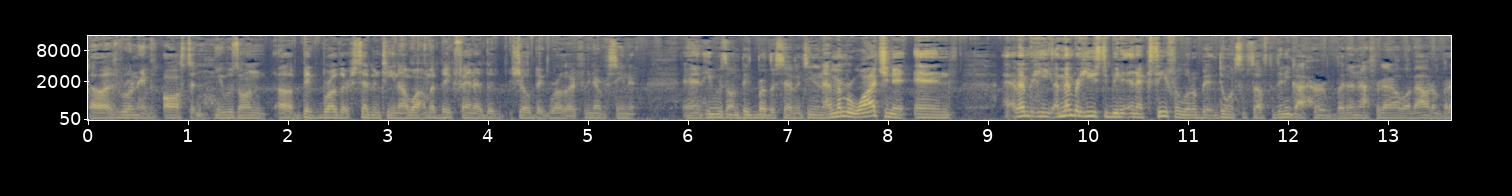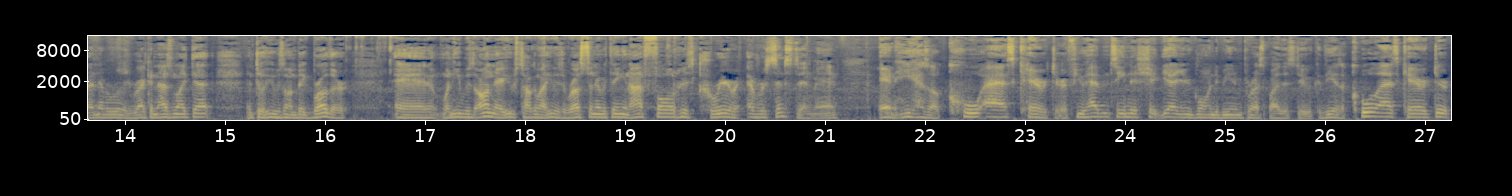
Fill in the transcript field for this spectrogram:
uh, his real name is Austin. He was on uh, Big Brother 17. I, I'm a big fan of the show Big Brother. If you've never seen it, and he was on Big Brother 17, and I remember watching it and I remember he I remember he used to be in NXT for a little bit doing some stuff, but then he got hurt. But then I forgot all about him. But I never really recognized him like that until he was on Big Brother. And when he was on there, he was talking about he was a wrestler and everything. And I followed his career ever since then, man. And he has a cool ass character. If you haven't seen this shit yet, you're going to be impressed by this dude because he has a cool ass character.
